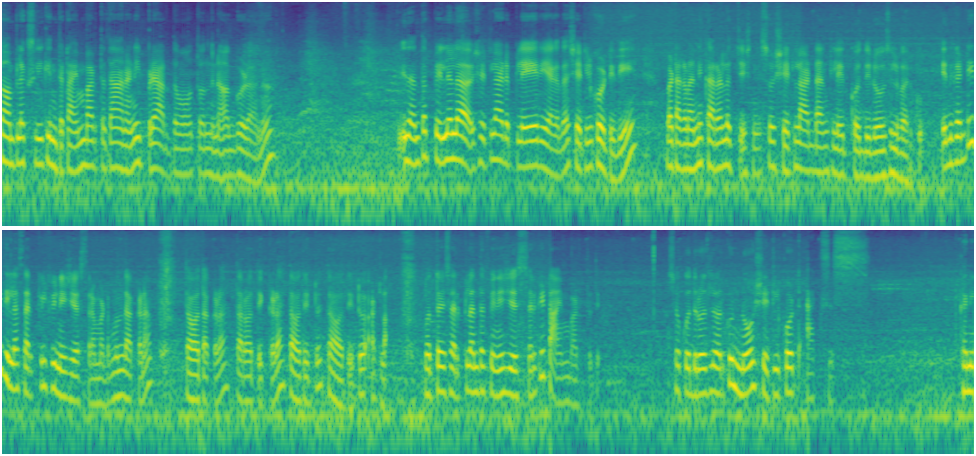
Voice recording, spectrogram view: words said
కాంప్లెక్స్లకి ఇంత టైం పడుతుందా అని ఇప్పుడే అర్థమవుతుంది నాకు కూడాను. ఇదంతా పిల్లల షటిల్ ఆడే ప్లే ఏరియా కదా షటిల్ కోట్ ఇది. బట్ అక్కడ అన్ని కర్రలు వచ్చేసినాయి. సో షటిల్ ఆడడానికి లేదు కొద్ది రోజుల వరకు. ఎందుకంటే ఇది ఇలా సర్కిల్ ఫినిష్ చేస్తారన్నమాట. ముందు అక్కడ తర్వాత అక్కడ తర్వాత ఇక్కడ తర్వాత ఇటు తర్వాత ఇటు అట్లా. మొత్తం ఈ సర్కిల్ అంతా ఫినిష్ చేసేసరికి టైం పడుతుంది. సో కొద్ది రోజుల వరకు నో షటిల్ కోట్ యాక్సెస్. కానీ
